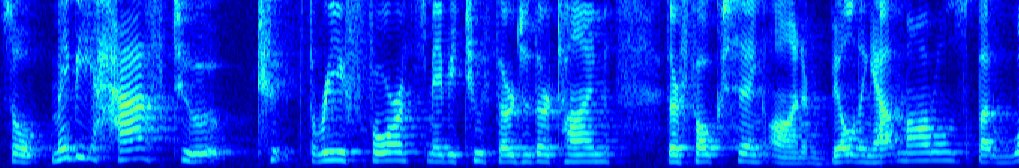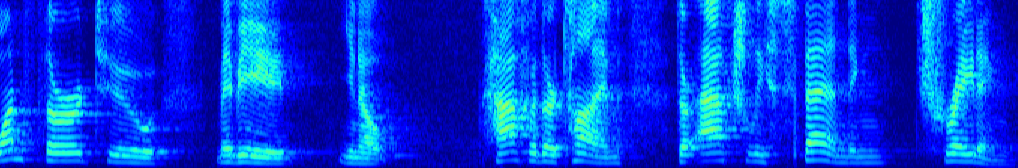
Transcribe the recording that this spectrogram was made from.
So maybe half to two, three fourths, maybe two thirds of their time, they're focusing on building out models, but one third to maybe, you know, half of their time, they're actually spending trading.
